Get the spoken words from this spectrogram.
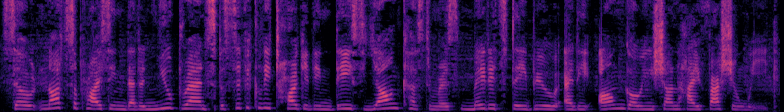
So, not surprising that a new brand specifically targeting these young customers made its debut at the ongoing Shanghai Fashion Week.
